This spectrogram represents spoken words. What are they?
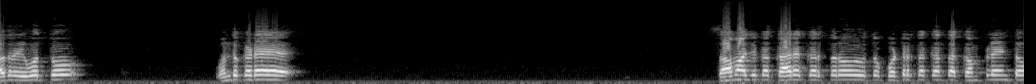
ಆದರೆ ಇವತ್ತು ಒಂದು ಕಡೆ ಸಾಮಾಜಿಕ ಕಾರ್ಯಕರ್ತರು ಇವತ್ತು ಕೊಟ್ಟಿರ್ತಕ್ಕಂಥ ಕಂಪ್ಲೇಂಟು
